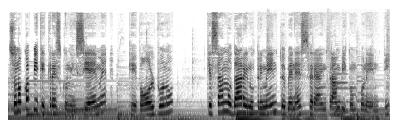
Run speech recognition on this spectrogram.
sono coppie che crescono insieme, che evolvono, che sanno dare nutrimento e benessere a entrambi i componenti,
